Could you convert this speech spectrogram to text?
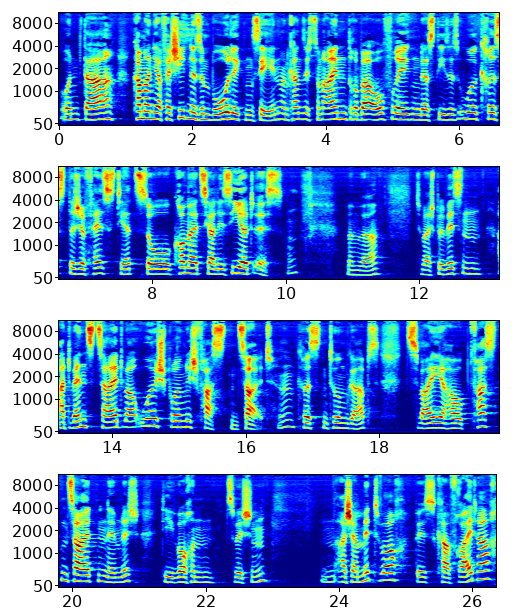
Und da kann man ja verschiedene Symboliken sehen. Man kann sich zum einen darüber aufregen, dass dieses urchristliche Fest jetzt so kommerzialisiert ist. Wenn wir zum Beispiel wissen, Adventszeit war ursprünglich Fastenzeit. Christentum gab es zwei Hauptfastenzeiten, nämlich die Wochen zwischen Aschermittwoch bis Karfreitag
